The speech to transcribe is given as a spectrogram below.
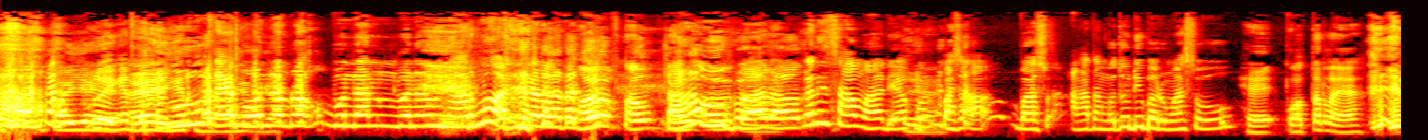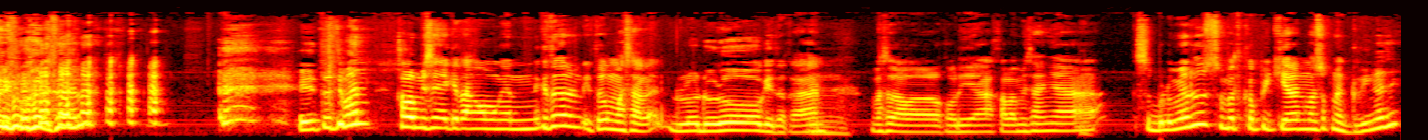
oh iya Lu iya. inget Eh, kan? inget Lu gua, kayak bondan bondan bondan Winarmo aja kalau kata gua. gue oh tahu tahu gue tahu. tahu kan ini sama dia Iya. pas pas angkatan gue tuh dia baru masuk Hey, Potter lah ya. itu cuman kalau misalnya kita ngomongin itu kan itu masalah dulu dulu gitu kan Hmm. masalah awal kuliah kalau misalnya sebelumnya lu sempat kepikiran masuk negeri gak sih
